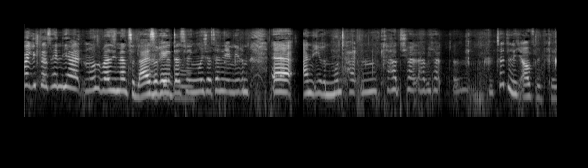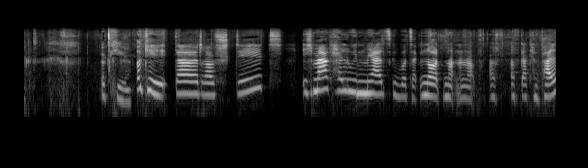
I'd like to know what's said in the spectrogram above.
weil ich das Handy halten muss, weil sie dann zu leise redet. Deswegen muss ich das Handy in ihren, äh, an ihren Mund halten. Hatte ich halt, habe ich halt äh, den Zettel nicht aufgekriegt. Okay. Okay, da drauf steht, ich mag Halloween mehr als Geburtstag. Not, not, not, not. Auf, auf gar keinen Fall.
